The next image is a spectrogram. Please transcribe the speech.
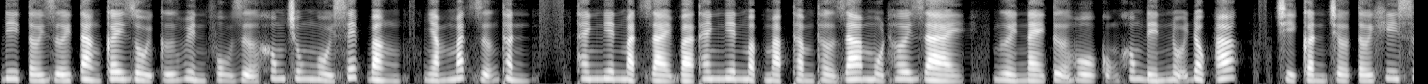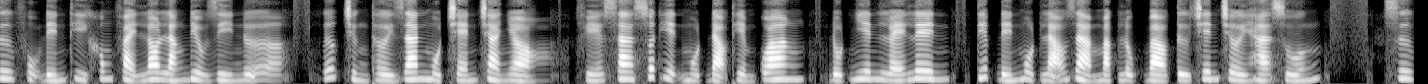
đi tới dưới tàng cây rồi cứ huyền phù giữa không trung ngồi xếp bằng, nhắm mắt dưỡng thần. Thanh niên mặt dài và thanh niên mập mạp thầm thở ra một hơi dài, người này tựa hồ cũng không đến nỗi độc ác, chỉ cần chờ tới khi sư phụ đến thì không phải lo lắng điều gì nữa. Ước chừng thời gian một chén trà nhỏ, phía xa xuất hiện một đạo thiểm quang, đột nhiên lóe lên, tiếp đến một lão giả mặc lục bào từ trên trời hạ xuống. Sư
